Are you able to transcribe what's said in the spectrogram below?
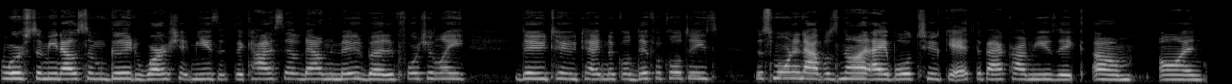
or some, you know, some good worship music to kind of settle down the mood, but unfortunately, due to technical difficulties, this morning I was not able to get the background music um on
